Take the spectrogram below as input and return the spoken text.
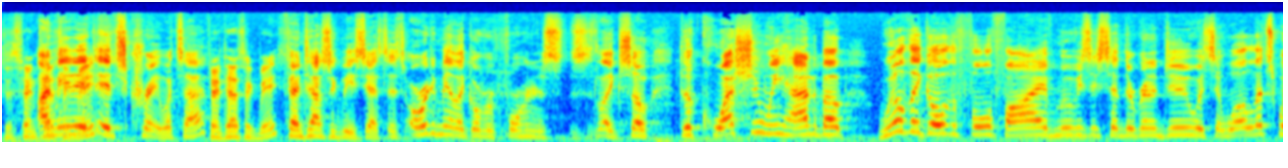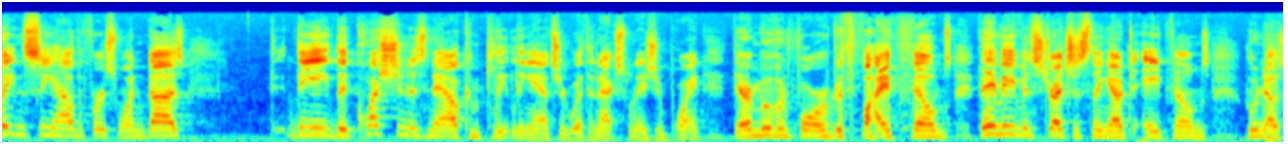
Just I mean, it, it's crazy. What's that? Fantastic Beasts. Fantastic Beasts, yes. It's already made like over 400. Like, so the question we had about will they go the full five movies they said they're going to do, we said, well, let's wait and see how the first one does. The, the question is now completely answered with an explanation point. They're moving forward with five films. They may even stretch this thing out to eight films. Who knows?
